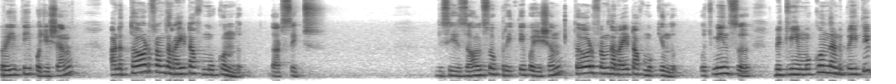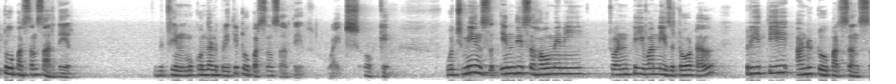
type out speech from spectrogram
Preeti position and third from the right of Mukund. That's it. This is also Preeti position. Third from the right of Mukund, which means uh, between Mukund and Preeti, two persons are there. Between Mukund and Preeti, two persons are there. Right. Okay. Which means in this, how many? 21 is total. Preeti and two persons.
